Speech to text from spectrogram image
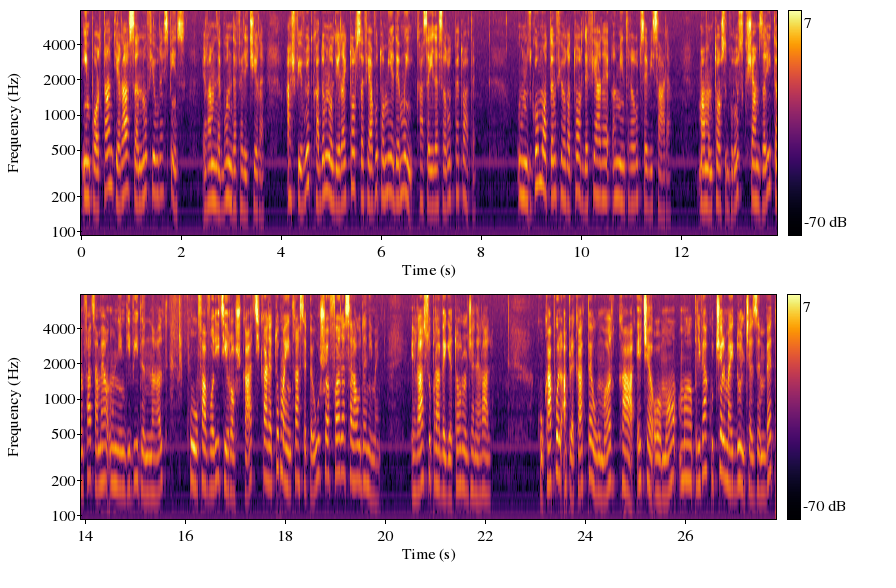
important era să nu fiu respins. Eram nebun de fericire. Aș fi vrut ca domnul director să fie avut o mie de mâini ca să îi le sărut pe toate. Un zgomot înfiorător de fiare îmi întrerupse visarea. M-am întors brusc și am zărit în fața mea un individ înalt, cu favoriții roșcați, care tocmai intrase pe ușă fără să-l audă nimeni. Era supraveghetorul general. Cu capul aplecat pe umăr, ca Ece Omo, mă privea cu cel mai dulce zâmbet,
